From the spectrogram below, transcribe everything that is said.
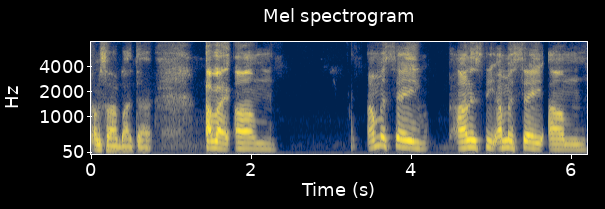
I'm sorry about that. All right. Um, I'm gonna say honestly, I'm gonna say um,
